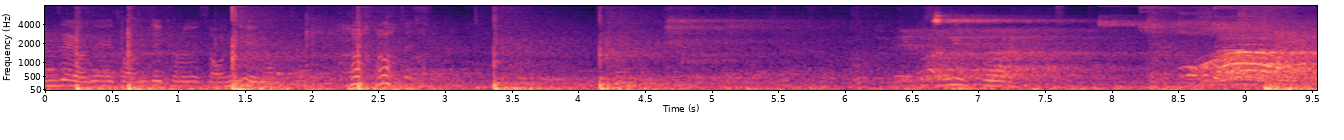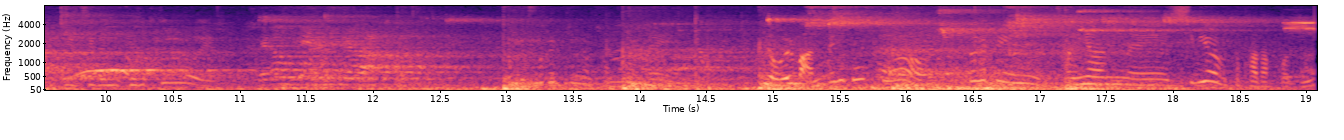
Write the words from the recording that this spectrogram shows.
언제 연애해서 언제 결혼해서 언제 해놨죠? 작년 9월에 지금 계속 솔로예요. 소개팅을 갔는데 근데 얼마 안 되긴 했어요. 소개팅 작년에 12월부터 받았거든요.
